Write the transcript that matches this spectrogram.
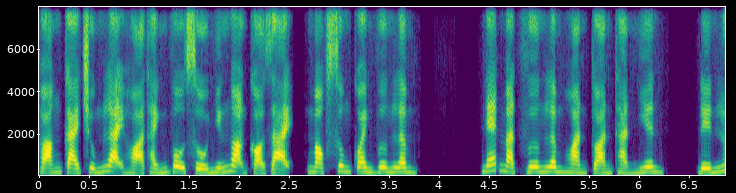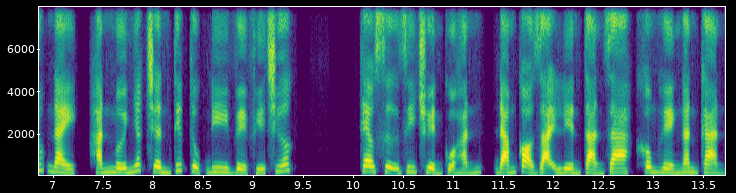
Thoáng cái chúng lại hóa thành vô số những ngọn cỏ dại, mọc xung quanh Vương Lâm. Nét mặt Vương Lâm hoàn toàn thản nhiên, đến lúc này, hắn mới nhấc chân tiếp tục đi về phía trước. Theo sự di chuyển của hắn, đám cỏ dại liền tản ra, không hề ngăn cản.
